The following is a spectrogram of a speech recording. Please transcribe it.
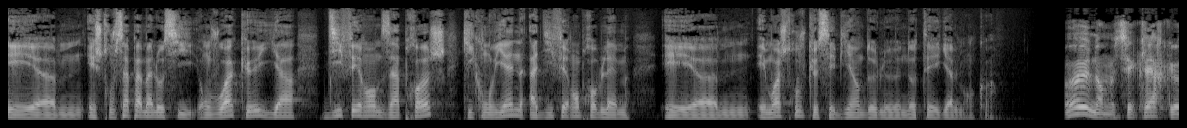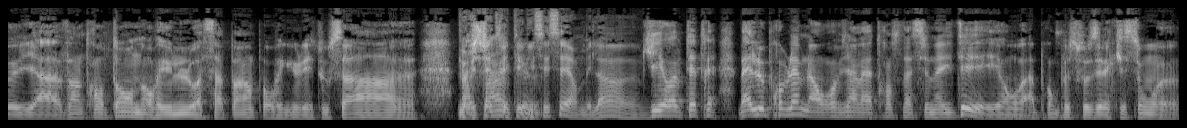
Et, euh, et je trouve ça pas mal aussi. On voit qu'il y a différentes approches qui conviennent à différents problèmes. Et, et moi, je trouve que c'est bien de le noter également, quoi. Oui, non, mais c'est clair qu'il y a 20-30 ans, on aurait une loi sapin pour réguler tout ça. Euh, qui aurait peut-être été nécessaire, mais là... Euh, qui aurait peut-être... Ben, le problème, là, on revient à la transnationalité, et après, on peut se poser la question, euh,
